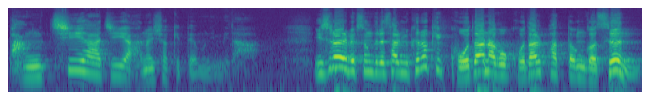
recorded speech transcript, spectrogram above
방치하지 않으셨기 때문입니다. 이스라엘 백성들의 삶이 그렇게 고단하고 고달팠던 것은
